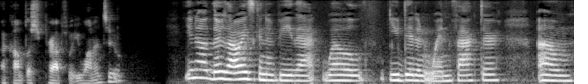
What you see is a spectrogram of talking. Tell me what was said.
accomplished perhaps what you wanted to? You know, there's always going to be that, well, you didn't win factor. Um,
